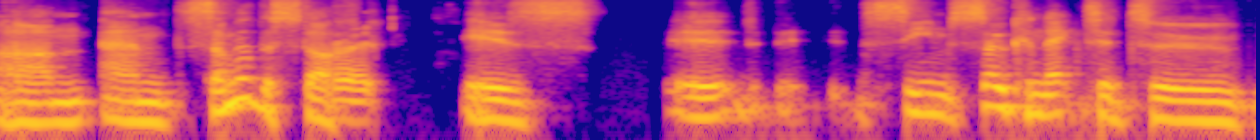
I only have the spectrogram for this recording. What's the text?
um, and some of the stuff right is it, it seems so connected to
